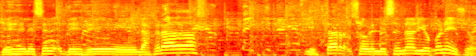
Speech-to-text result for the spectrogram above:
desde, desde las gradas y estar sobre el escenario con ellos.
